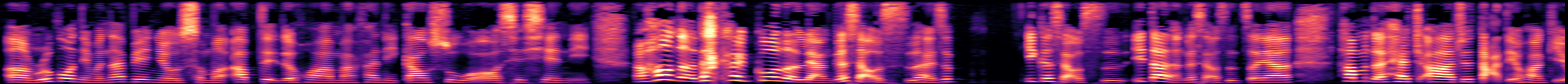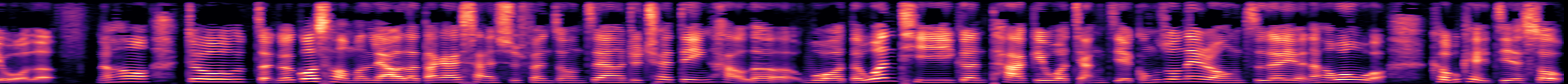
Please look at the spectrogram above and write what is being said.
嗯，如果你们那边有什么 update 的话，麻烦你告诉我哦，谢谢你。然后呢，大概过了两个小时还是。一个小时，一到两个小时这样，他们的 HR 就打电话给我了，然后就整个过程我们聊了大概三十分钟，这样就确定好了我的问题，跟他给我讲解工作内容之类的，然后问我可不可以接受，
